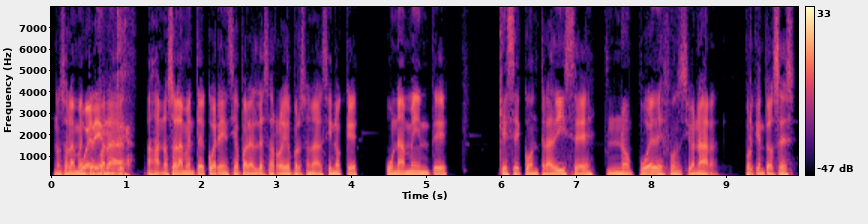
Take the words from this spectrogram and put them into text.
No solamente para. Ajá, no solamente coherencia para el desarrollo personal, sino que una mente que se contradice no puede funcionar. Porque entonces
